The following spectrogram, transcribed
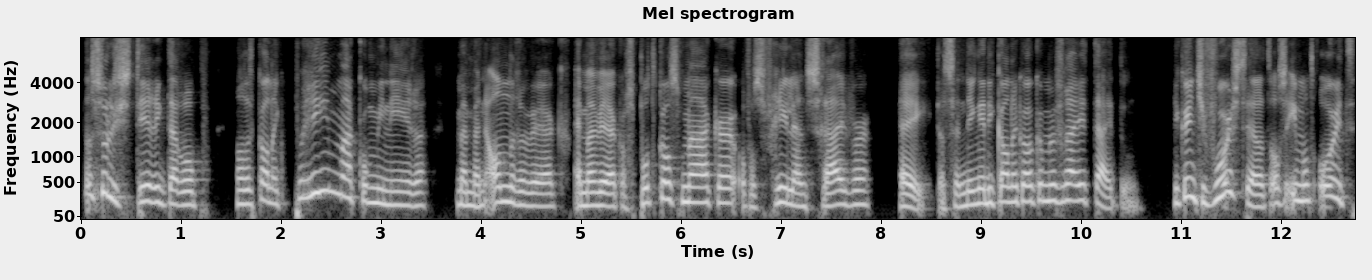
dan solliciteer ik daarop, want dat kan ik prima combineren met mijn andere werk en mijn werk als podcastmaker of als freelance schrijver. hey, dat zijn dingen die kan ik ook in mijn vrije tijd doen. Je kunt je voorstellen dat als iemand ooit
